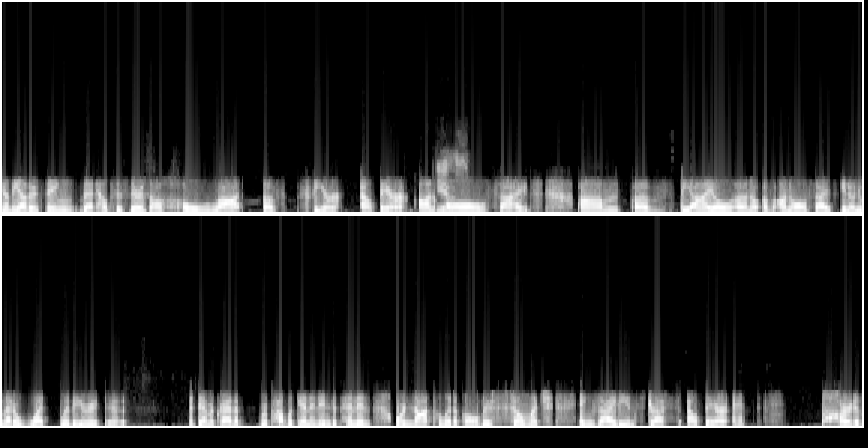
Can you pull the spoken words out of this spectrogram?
You know, the other thing that helps is there's a whole lot of fear out there on yes. all sides um, of the aisle on, of, on all sides. You know, no matter what, whether you're uh, a Democrat, a Republican, an independent, or not political, there's so much anxiety and stress out there. And part of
